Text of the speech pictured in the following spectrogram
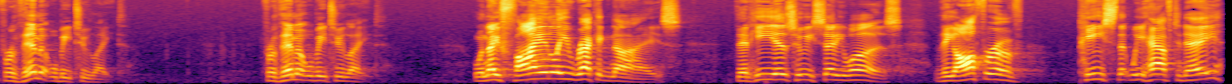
For them, it will be too late. For them, it will be too late. When they finally recognize that He is who He said He was, the offer of peace that we have today,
